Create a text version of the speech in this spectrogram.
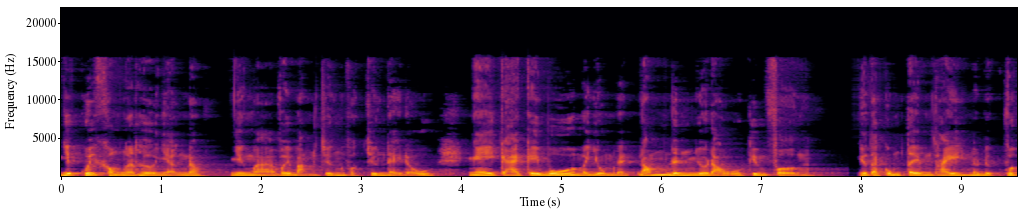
nhất quyết không có thừa nhận đâu nhưng mà với bằng chứng vật chứng đầy đủ ngay cả cây búa mà dùng để đóng đinh vô đầu của kim phượng á, người ta cũng tìm thấy nó được vứt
